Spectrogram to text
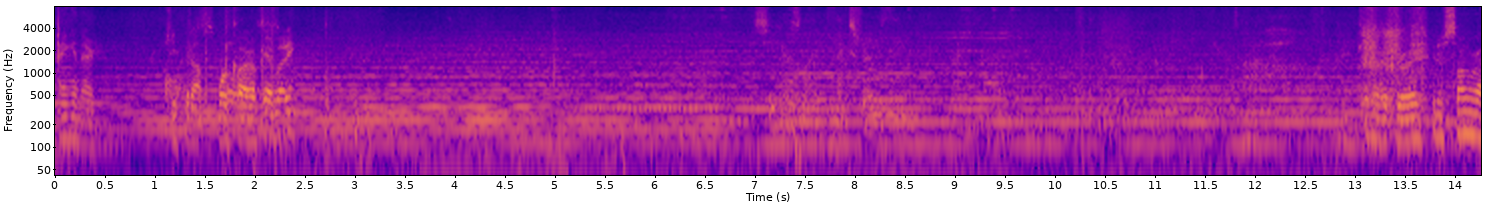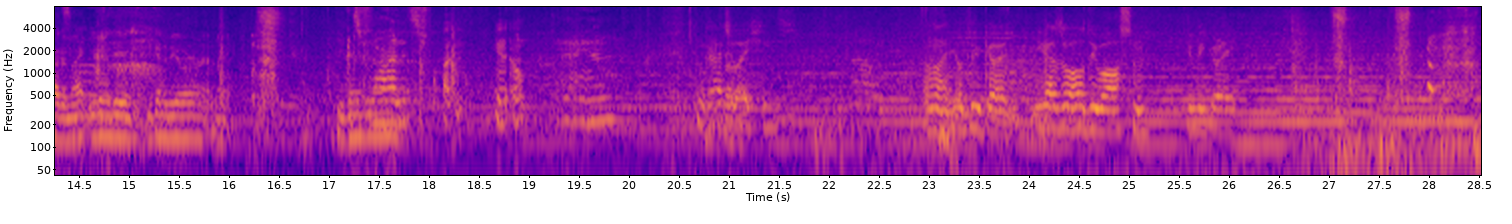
Hang in there. Keep it up. Work hard, okay, buddy? I'll see you guys later. Thanks for everything. All right, Roy. You're a songwriter, mate. You're gonna be you're gonna be all right, mate. You're gonna It's be fun. right. It's fun. You know. Yeah, You know. Congratulations. All right, you'll do good. You guys will all do awesome. You'll be great.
